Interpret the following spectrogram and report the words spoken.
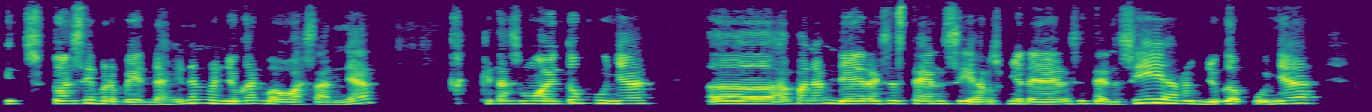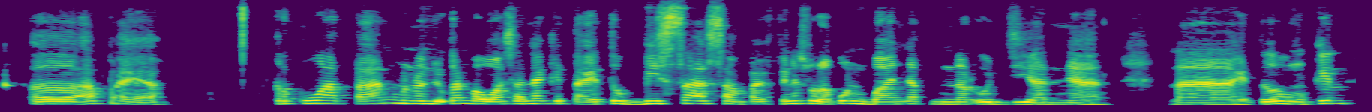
itu situasi berbeda. Ini menunjukkan bahwasannya kita semua itu punya eh, apa namanya daya resistensi, harus punya daya resistensi, harus juga punya eh, apa ya kekuatan menunjukkan bahwasannya kita itu bisa sampai finish walaupun banyak benar ujiannya. Nah itu mungkin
